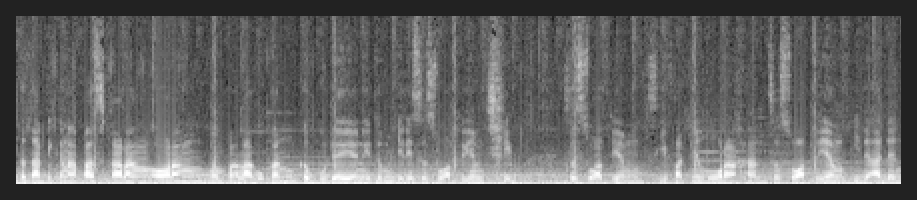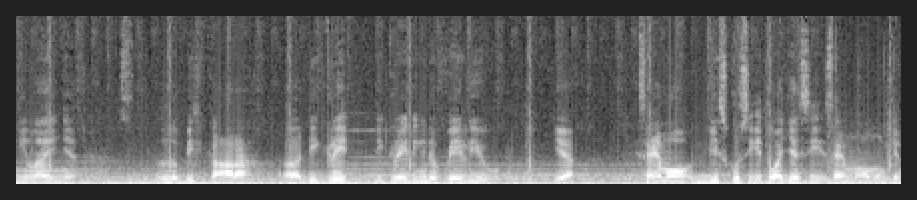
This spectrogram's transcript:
Tetapi kenapa sekarang orang memperlakukan kebudayaan itu menjadi sesuatu yang cheap sesuatu yang sifatnya murahan sesuatu yang tidak ada nilainya? Lebih ke arah uh, degrade degrading the value. Ya saya mau diskusi itu aja sih. Saya mau mungkin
